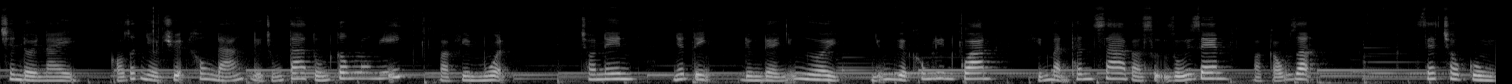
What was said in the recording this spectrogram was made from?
Trên đời này có rất nhiều chuyện không đáng để chúng ta tốn công lo nghĩ và phiền muộn cho nên, nhất định đừng để những người, những việc không liên quan khiến bản thân xa vào sự rối ren và cáu giận. Xét cho cùng,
